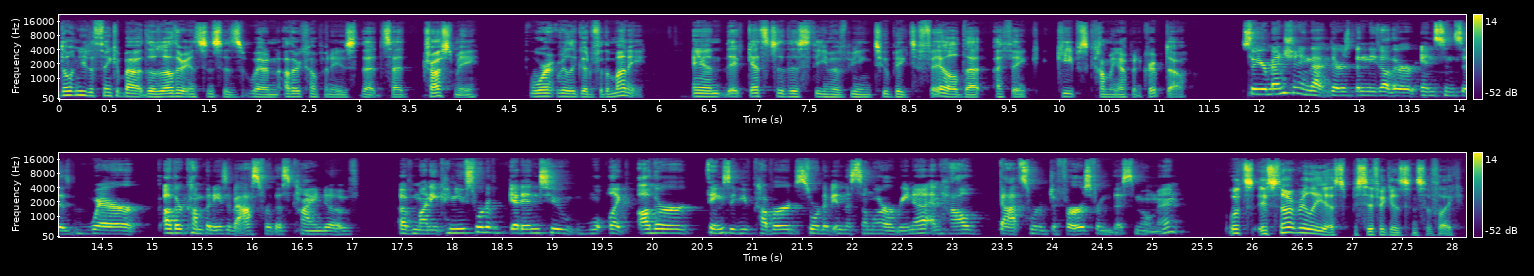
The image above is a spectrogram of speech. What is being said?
don't need to think about those other instances when other companies that said trust me weren't really good for the money. And it gets to this theme of being too big to fail that I think keeps coming up in crypto. So you're mentioning that there's been these other instances where other companies have asked for this kind of of money. Can you sort of get into like other things that you've covered sort of in the similar arena and how that sort of differs from this moment? Well, it's it's not really a specific instance of like,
